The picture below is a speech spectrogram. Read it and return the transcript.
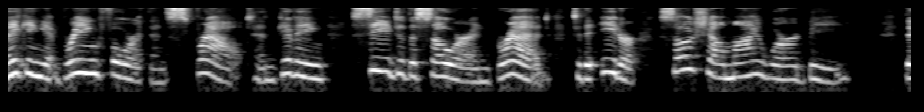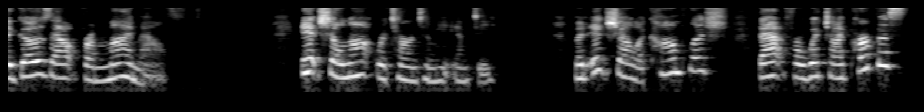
making it bring forth and sprout, and giving seed to the sower and bread to the eater, so shall my word be that goes out from my mouth. It shall not return to me empty, but it shall accomplish that for which I purpose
